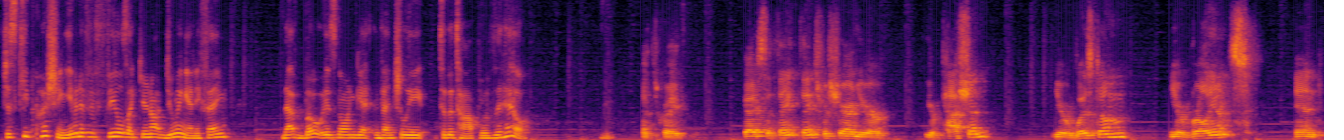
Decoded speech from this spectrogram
just keep pushing. Even if it feels like you're not doing anything, that boat is going to get eventually to the top of the hill. That's great. Guys, so thank, thanks for sharing your your passion, your wisdom, your brilliance, and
